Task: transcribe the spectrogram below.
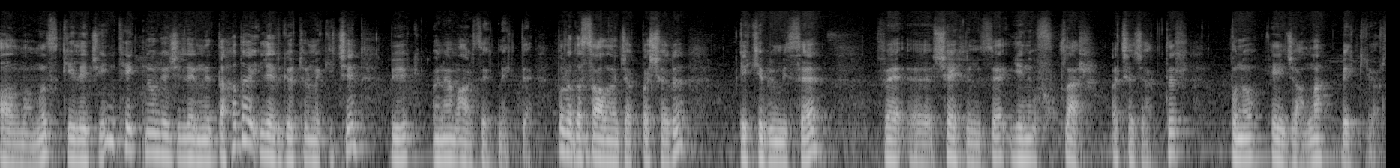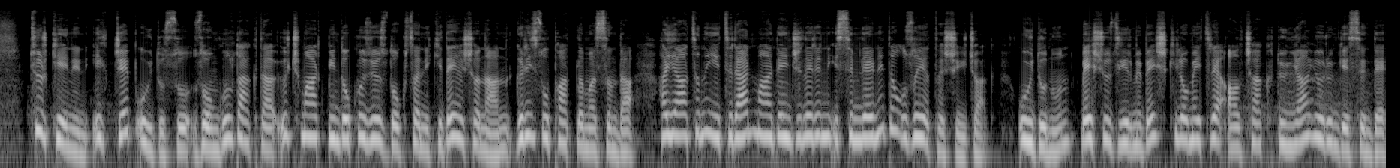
almamız geleceğin teknolojilerini daha da ileri götürmek için büyük önem arz etmekte. Burada sağlanacak başarı ekibimize ve e, şehrimize yeni ufuklar açacaktır. Bunu heyecanla bekliyoruz. Türkiye'nin ilk cep uydusu Zonguldak'ta 3 Mart 1992'de yaşanan Grizu patlamasında hayatını yitiren madencilerin isimlerini de uzaya taşıyacak. Uydunun 525 kilometre alçak dünya yörüngesinde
